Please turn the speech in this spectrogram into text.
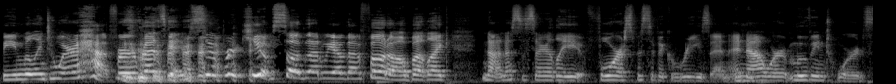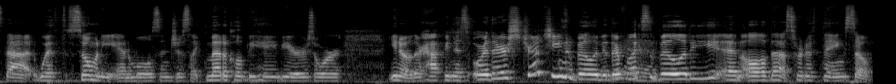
being willing to wear a hat for a Reds game. Super cute. I'm so glad we have that photo, but like not necessarily for a specific reason. And mm-hmm. now we're moving towards that with so many animals and just like medical behaviors or, you know, their happiness or their stretching ability, their Yeah. flexibility, and all of that sort of thing. So,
